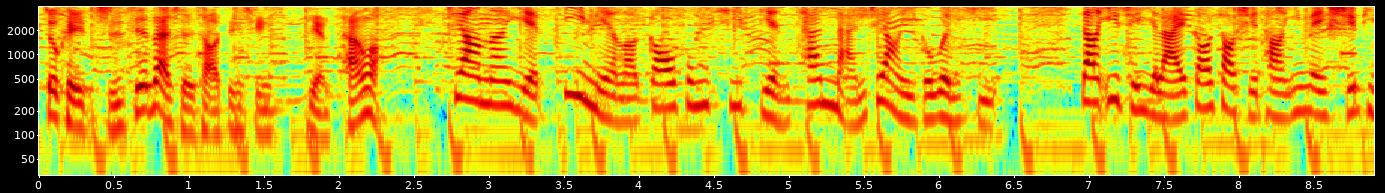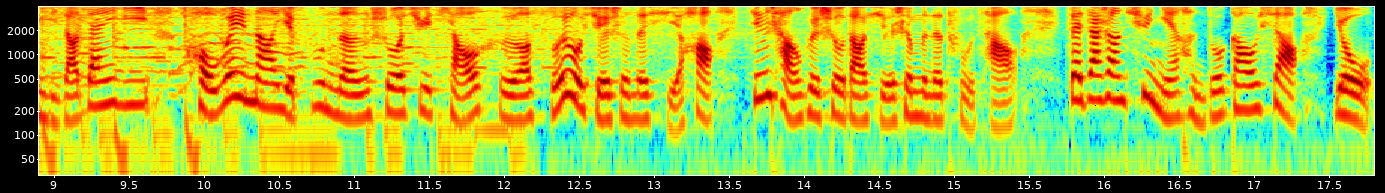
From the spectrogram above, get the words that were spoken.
就可以直接在学校进行点餐了。这样呢，也避免了高峰期点餐难这样一个问题。像一直以来，高校食堂因为食品比较单一，口味呢也不能说去调和所有学生的喜好，经常会受到学生们的吐槽。再加上去年很多高校有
